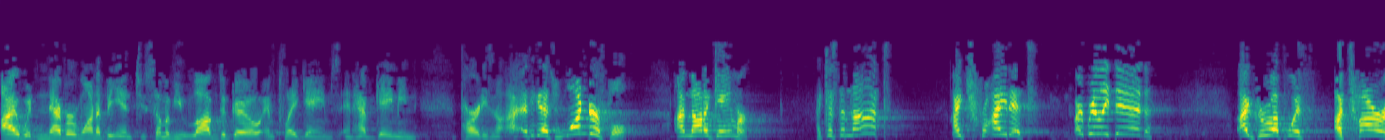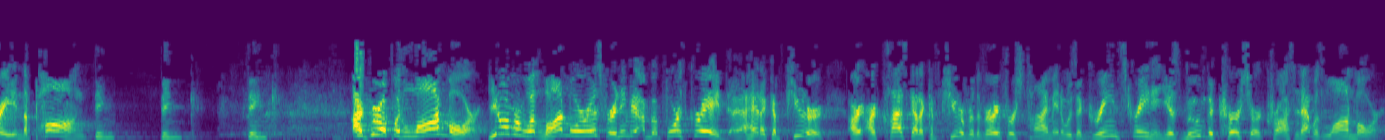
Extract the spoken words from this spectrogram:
I would never want to be into. Some of you love to go and play games and have gaming parties. I think that's wonderful. I'm not a gamer. I just am not. I tried it. I really did. I grew up with Atari and the Pong. Dink, dink, dink. I grew up with lawnmower. You remember what lawnmower is for any of you? I'm in fourth grade. I had a computer. Our, our class got a computer for the very first time, and it was a green screen, and you just moved the cursor across, and that was lawnmower.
